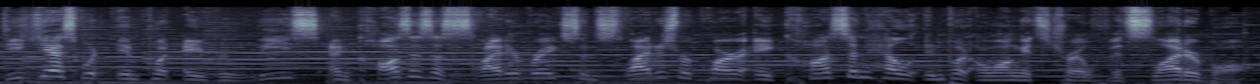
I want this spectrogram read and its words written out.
DKS would input a release and causes a slider break since sliders require a constant held input along its trail with its slider ball.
